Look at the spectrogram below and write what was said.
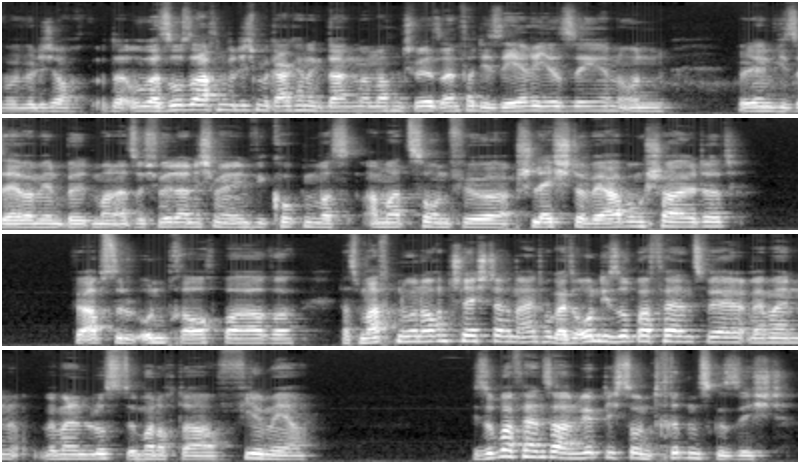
Will ich auch, über so Sachen will ich mir gar keine Gedanken mehr machen. Ich will jetzt einfach die Serie sehen und will irgendwie selber mir ein Bild machen. Also ich will da nicht mehr irgendwie gucken, was Amazon für schlechte Werbung schaltet. Für absolut unbrauchbare. Das macht nur noch einen schlechteren Eindruck. Also ohne die Superfans wäre wär mein, wär meine Lust immer noch da. Viel mehr. Die Superfans haben wirklich so ein Tritt ins Gesicht.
